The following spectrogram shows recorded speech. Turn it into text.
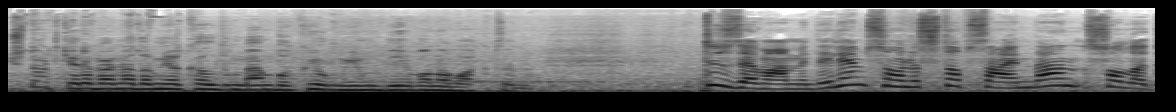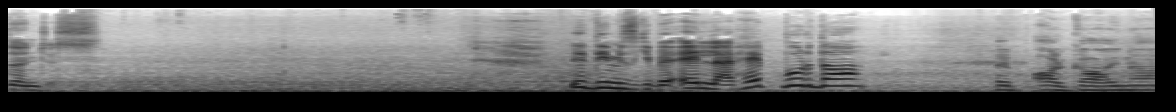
3-4 kere ben adamı yakaladım ben bakıyor muyum diye bana baktığını. Düz devam edelim. Sonra stop sign'dan sola döneceğiz. Dediğimiz gibi eller hep burada. Hep arka ayna.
